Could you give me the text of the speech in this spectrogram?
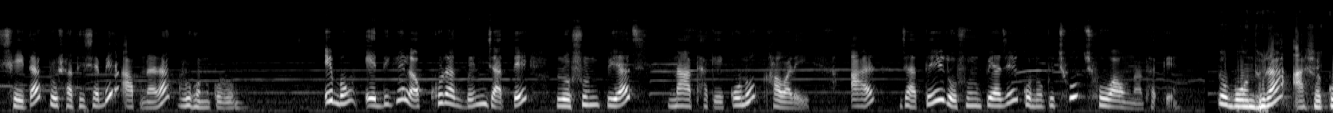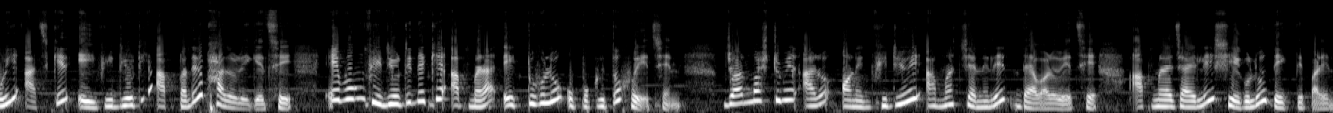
সেটা প্রসাদ হিসেবে আপনারা গ্রহণ করুন। এবং এদিকে লক্ষ্য রাখবেন যাতে রসুন পেঁয়াজ না থাকে কোনো খাবারেই আর যাতে রসুন পেঁয়াজের কোনো কিছু ছোঁয়াও না থাকে। তো বন্ধুরা, আশা করি আজকের এই ভিডিওটি আপনাদের ভালো লেগেছে এবং ভিডিওটি দেখে আপনারা একটু হলেও উপকৃত হয়েছেন। জন্মাষ্টমীর আরও অনেক ভিডিওই আমার চ্যানেলে দেওয়া রয়েছে। আপনারা চাইলে সেগুলো দেখতে পারেন।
